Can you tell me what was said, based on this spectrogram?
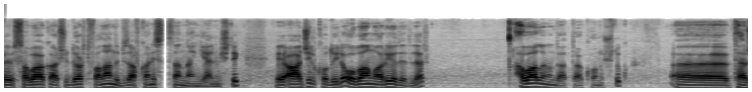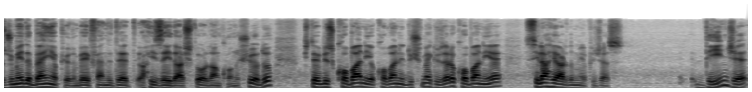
e, sabaha karşı 4 falandı biz Afganistan'dan gelmiştik. E, acil koduyla Obama arıyor dediler. Havaalanında hatta konuştuk. Ee, tercümeyi de ben yapıyordum. Beyefendi de Ahize'yi de açtı oradan konuşuyordu. İşte biz Kobani'ye, Kobani düşmek üzere Kobani'ye silah yardım yapacağız. Deyince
